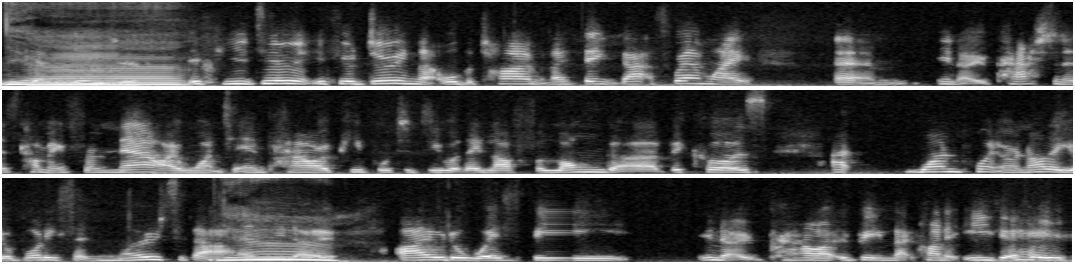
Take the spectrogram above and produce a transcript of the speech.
Yeah. injured if you do it, if you're doing that all the time. And I think that's where my um, you know, passion is coming from now. I want to empower people to do what they love for longer because at one point or another, your body says no to that. Yeah. And you know, I would always be, you know, proud of being that kind of ego.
